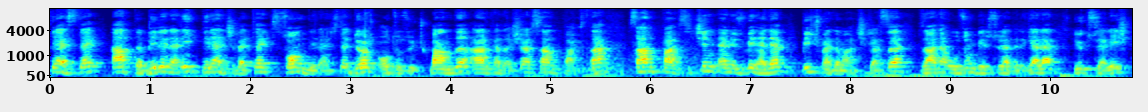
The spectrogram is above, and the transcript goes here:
destek hattı. Bilinen ilk direnç ve tek son direnç de 4.33 bandı arkadaşlar Sandbox'ta. Sandbox için henüz bir hedef biçmedim açıkçası. Zaten uzun bir süredir gelen yükseliş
